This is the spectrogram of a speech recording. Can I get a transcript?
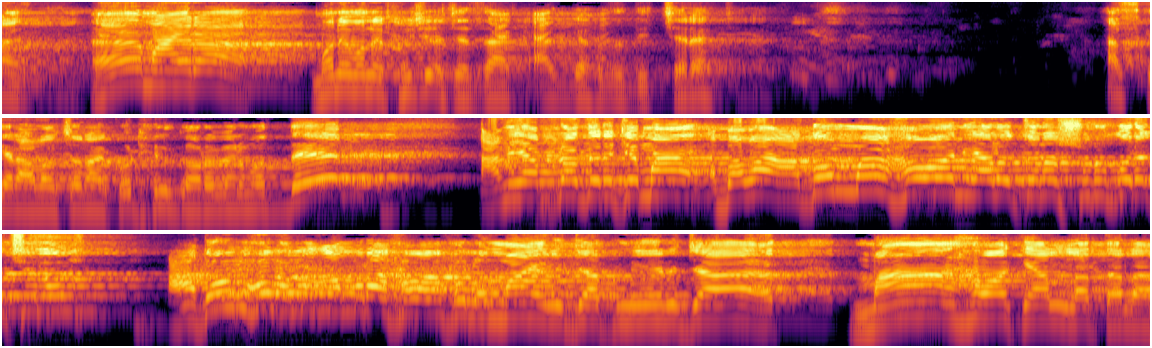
নাই? হ্যাঁ মায়েরা, মনে মনে খুশি হচ্ছে যাক, আজকে হয়তো দিচ্ছে রে। আজকের আলোচনা কঠিন গরমের মধ্যে। আমি আপনাদেরকে মা, বাবা আদম মা হাওয়া নিয়ে আলোচনা শুরু করেছিলাম। আদম হলাম আমরা হাওয়া হলো মায়ের জাত, মেয়ের জাত। মা হাওয়াকে আল্লাহ তালা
